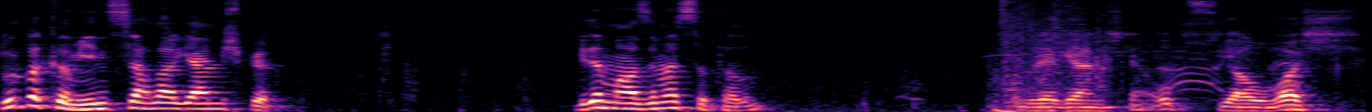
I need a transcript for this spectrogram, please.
Dur bakalım yeni silahlar gelmiş bir. Bir de malzeme satalım. Buraya gelmişken. Ops yavaş.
